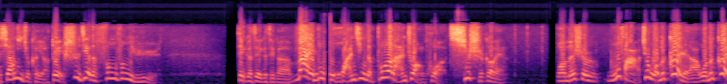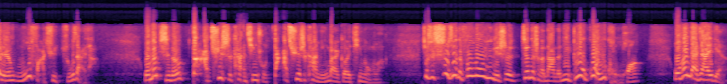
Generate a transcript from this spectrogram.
相逆就可以了。对，世界的风风雨雨，这个这个这个外部环境的波澜壮阔，其实各位，我们是无法，就我们个人啊，我们个人无法去主宰它，我们只能大趋势看清楚，大趋势看明白。各位听懂了吗？就是世界的风风雨雨是真的是很大的，你不用过于恐慌。我问大家一点。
